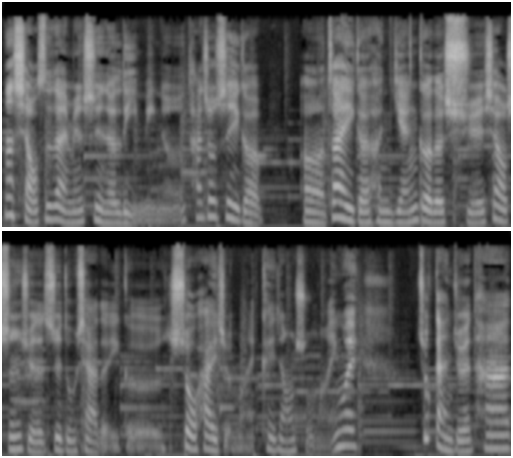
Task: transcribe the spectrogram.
那小四在里面饰演的李明呢，他就是一个呃，在一个很严格的学校升学的制度下的一个受害者嘛，可以这样说嘛，因为。就感觉他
